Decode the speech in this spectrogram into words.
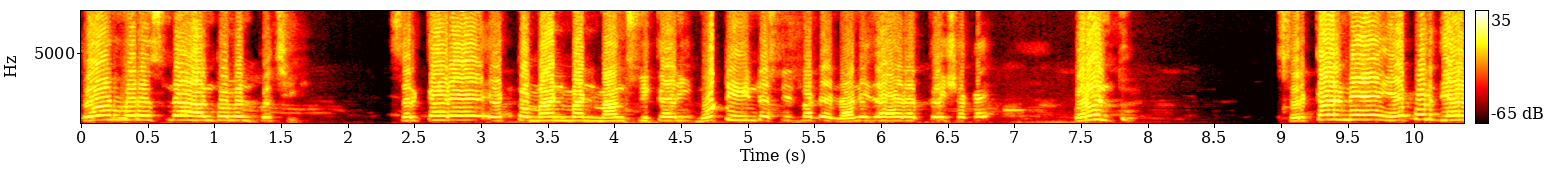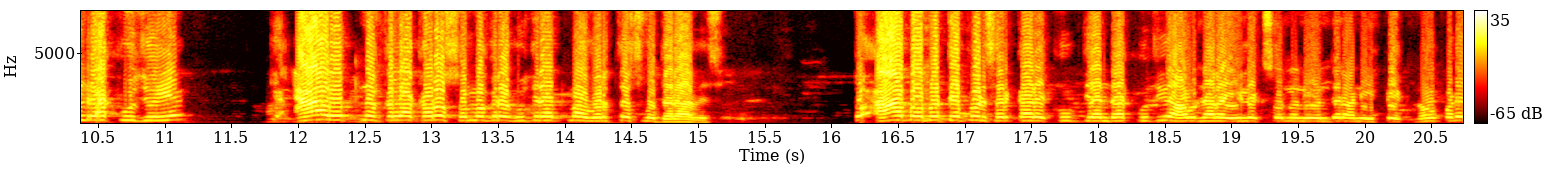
ત્રણ વર્ષના આંદોલન પછી સરકારે એક તો માંડ માંડ માંગ સ્વીકારી. મોટી ઇન્ડસ્ટ્રીઝ માટે નાની જાહેરાત કહી શકાય. પરંતુ સરકારને એ પણ ધ્યાન રાખવું જોઈએ કે આ રત્ન કલાકારો સમગ્ર ગુજરાતમાં વર્ચસ્વ ધરાવે છે. તો આ બાબતે પણ સરકારે ખૂબ ધ્યાન રાખવું જોઈએ. આવનારા ઇલેક્શનોની અંદર આની ઇફેક્ટ ન પડે.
